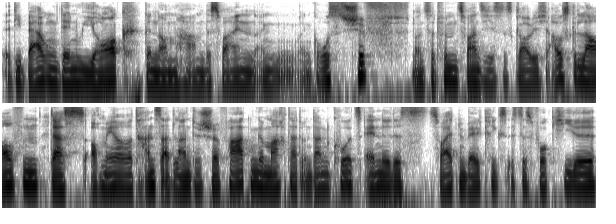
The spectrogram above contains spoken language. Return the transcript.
äh, die Bergung der New York genommen haben. Das war ein, ein, ein großes Schiff, 1925 ist es, glaube ich, ausgelaufen, das auch mehrere transatlantische Fahrten gemacht hat und dann kurz Ende des Zweiten Weltkriegs ist es vor Kiel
